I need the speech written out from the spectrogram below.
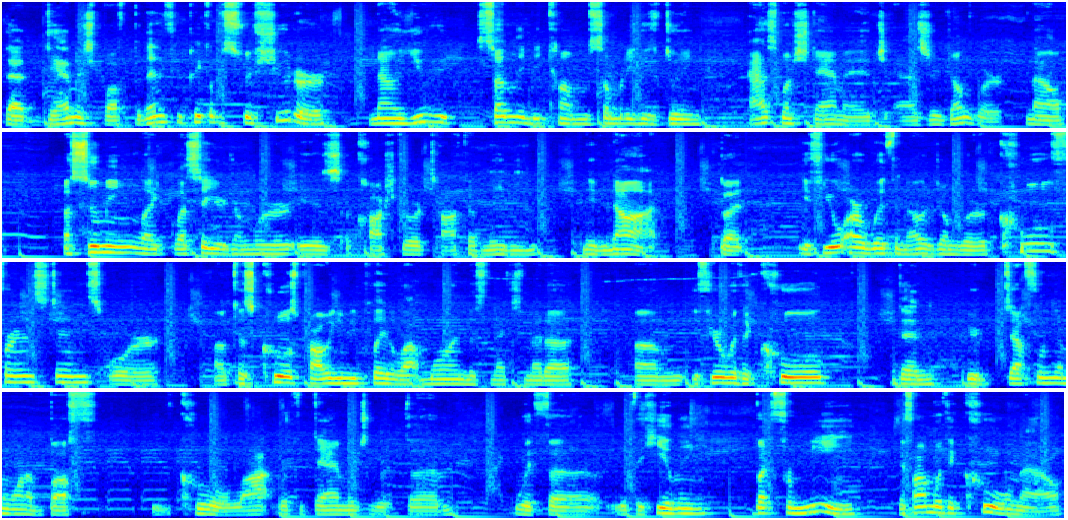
that damage buff, but then if you pick up a Swift Shooter, now you suddenly become somebody who's doing as much damage as your jungler. Now, assuming like let's say your jungler is a Koshka or Taka, maybe maybe not, but if you are with another jungler, Krul for instance, or because uh, Krul is probably going to be played a lot more in this next meta, um, if you're with a Krul, then you're definitely going to want to buff Krul a lot with the damage, with the with the with the healing. But for me, if I'm with a Krul now,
